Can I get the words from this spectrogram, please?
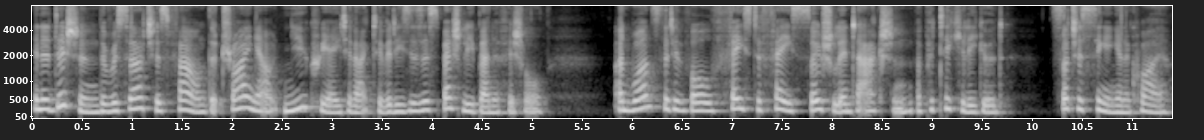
In addition, the researchers found that trying out new creative activities is especially beneficial, and ones that involve face to face social interaction are particularly good, such as singing in a choir.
